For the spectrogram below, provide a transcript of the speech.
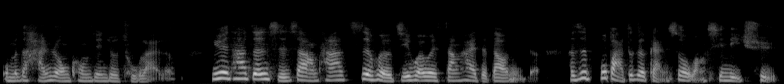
我们的涵容空间就出来了。因为他真实上他是会有机会会伤害得到你的，可是不把这个感受往心里去，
